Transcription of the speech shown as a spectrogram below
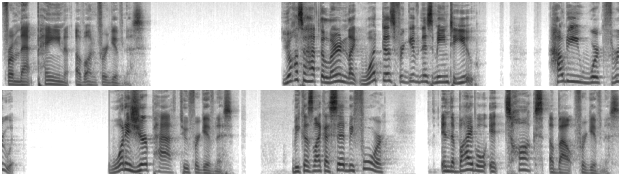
from that pain of unforgiveness. You also have to learn like what does forgiveness mean to you? How do you work through it? What is your path to forgiveness? Because like I said before, in the Bible it talks about forgiveness.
